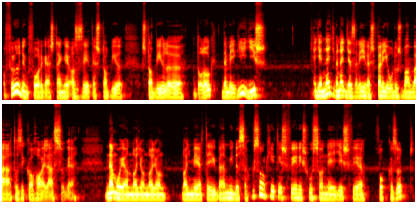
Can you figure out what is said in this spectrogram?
A Földünk forgástengely az azért egy stabil, stabil ö, dolog, de még így is egy ilyen 41 ezer éves periódusban változik a hajlászöge. Nem olyan nagyon-nagyon nagy mértékben, mindössze 22,5 és 24,5 fok között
